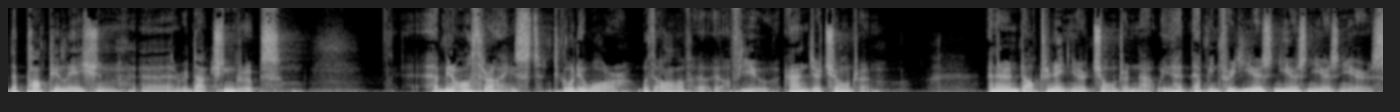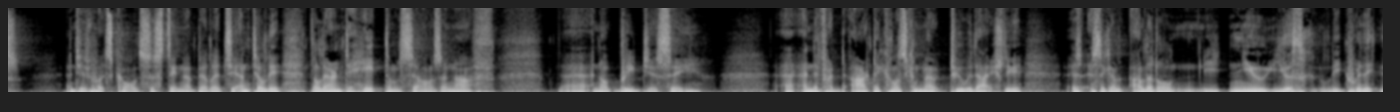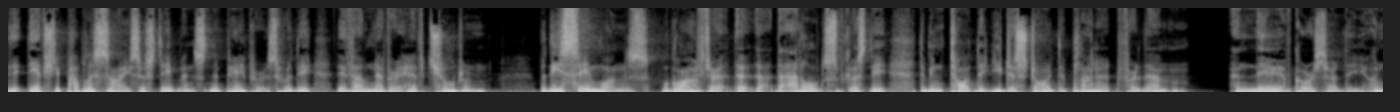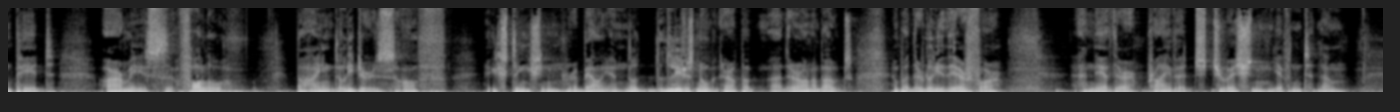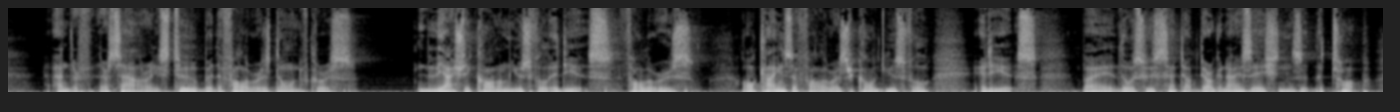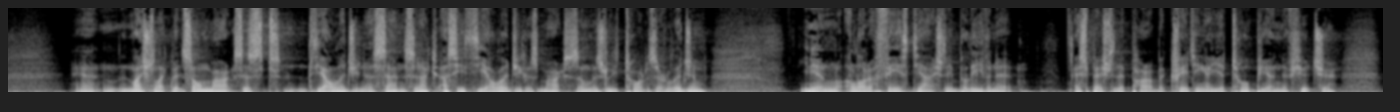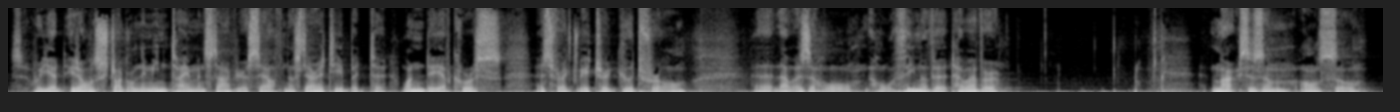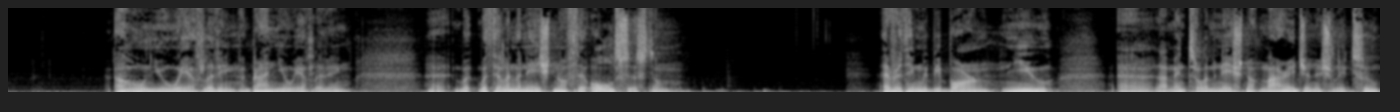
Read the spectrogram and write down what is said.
the population uh, reduction groups have been authorized to go to war with all of, of you and your children. And they're indoctrinating your children that way. They have been for years and years and years and years into what's called sustainability until they, they learn to hate themselves enough uh, and not breed, you see. Uh, and they've had articles coming out too with actually, it's, it's like a, a, little new youth league where they, they, they actually publicise their statements in the papers where they, they vow never to have children. But these same ones will go after it, the, the, the adults, because they, they've been taught that you destroyed the planet for them. And they, of course, are the unpaid armies that follow behind the leaders of Extinction Rebellion. The, leaders know what they're up, uh, they're on about and what they're really there for, and they have their private tuition given to them, and their their salaries too. But the followers don't, of course. They actually call them useful idiots. Followers, all kinds of followers are called useful idiots by those who set up the organizations at the top. Much like it's all Marxist theology in a sense, and I, I say theology because Marxism was really taught as a religion. You need a lot of faith to actually believe in it, especially the part about creating a utopia in the future, so where you'd, you'd always struggle in the meantime and starve yourself in austerity, but uh, one day, of course, is for a greater good for all. Uh, that was the whole the whole theme of it. However, Marxism also a whole new way of living, a brand new way of living, uh, but with the elimination of the old system. Everything would be born new. Uh, that meant elimination of marriage initially, too.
